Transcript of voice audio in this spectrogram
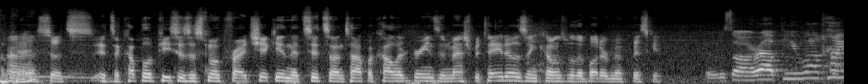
Okay. Uh, so it's it's a couple of pieces of smoked fried chicken that sits on top of collard greens and mashed potatoes and comes with a buttermilk biscuit. Those are a few of my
